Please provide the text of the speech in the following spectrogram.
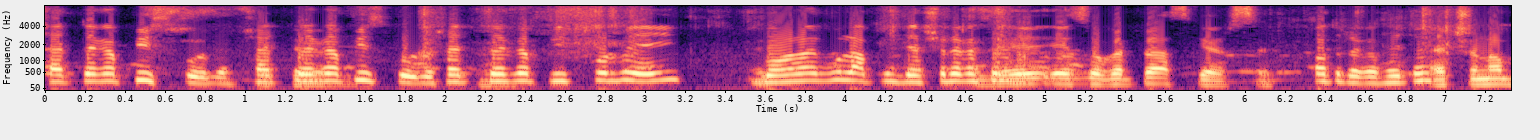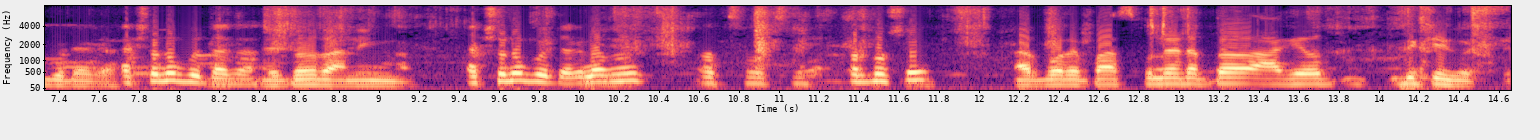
ষাট টাকা পিস করবে ষাট টাকা পিস করবে ষাট টাকা পিস করবে এই গহনাগুলো আপনি দেড়শো টাকা sell এই- সকেটটা আজকে আসছে। কত টাকা ভাই এটা? একশো নব্বই টাকা। একশো নব্বই টাকা। এটা রানিং না। একশো নব্বই টাকা না ভাই? আচ্ছা আচ্ছা। তারপর তারপরে পাঁচ ফুল এটা তো আগেও বিক্রি করছে।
